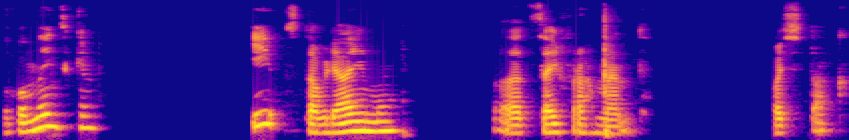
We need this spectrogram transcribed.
Сухомлинським і вставляємо цей фрагмент. Ось так.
